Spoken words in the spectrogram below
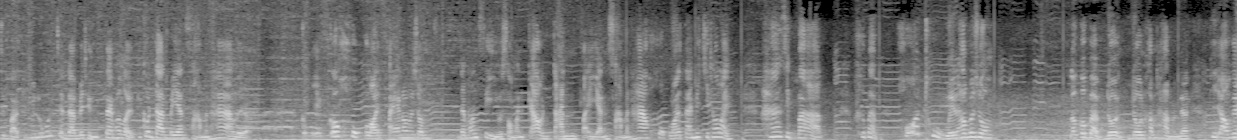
50 บาท พี่ไม่รู้ว่าจะดันไปถึงแต้มเท่าไหร่ พี่ก็ดันไปยัน3 5 0 0เลยอะก็ก็600แต้มนะผู้ชมไดมอนด์4อยู่ 2,009 ดันไปยัน3 5 0 0 600แต้มพี่คิดเท่าไหร่ 50 บาท คือแบบโคตรถูกเลยนะท่านผู้ชมแล้วก็แบบโดนโดนคำถามแบบเนี้ยพี่เอาแค่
